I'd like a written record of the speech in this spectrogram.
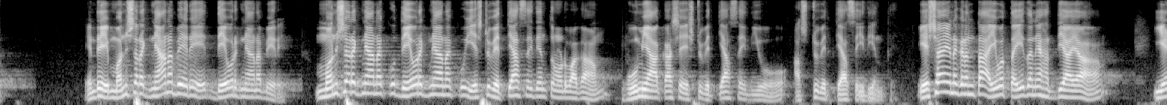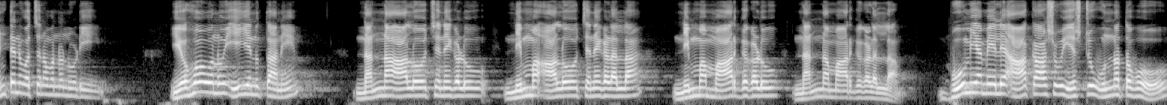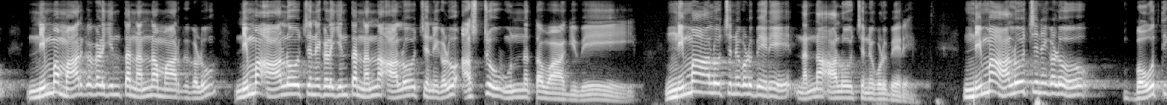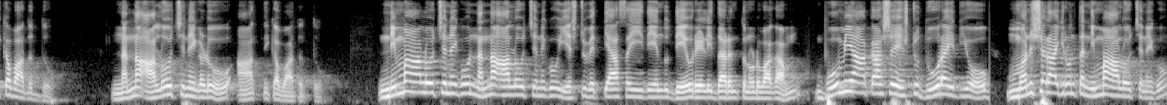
ಏನ್ರಿ, ಮನುಷ್ಯರ ಜ್ಞಾನ ಬೇರೆ, ದೇವರ ಜ್ಞಾನ ಬೇರೆ. ಮನುಷ್ಯರ ಜ್ಞಾನಕ್ಕೂ ದೇವರ ಜ್ಞಾನಕ್ಕೂ ಎಷ್ಟು ವ್ಯತ್ಯಾಸ ಇದೆ ಅಂತ ನೋಡುವಾಗ, ಭೂಮಿ ಆಕಾಶ ಎಷ್ಟು ವ್ಯತ್ಯಾಸ ಇದೆಯೋ ಅಷ್ಟು ವ್ಯತ್ಯಾಸ ಇದೆಯಂತೆ. ಯಶಾಯನ ಗ್ರಂಥ ಐವತ್ತೈದನೇ ಅಧ್ಯಾಯ ಎಂಟನೇ ವಚನವನ್ನು ನೋಡಿ, ಯಹೋವನು ಹೀಗೆನ್ನುತ್ತಾನೆ ನನ್ನ ಆಲೋಚನೆಗಳು ನಿಮ್ಮ ಆಲೋಚನೆಗಳಲ್ಲ, ನಿಮ್ಮ ಮಾರ್ಗಗಳು ನನ್ನ ಮಾರ್ಗಗಳಲ್ಲ. ಭೂಮಿಯ ಮೇಲೆ ಆಕಾಶವು ಎಷ್ಟು ಉನ್ನತವೋ ನಿಮ್ಮ ಮಾರ್ಗಗಳಿಗಿಂತ ನನ್ನ ಮಾರ್ಗಗಳು, ನಿಮ್ಮ ಆಲೋಚನೆಗಳಿಗಿಂತ ನನ್ನ ಆಲೋಚನೆಗಳು ಅಷ್ಟು ಉನ್ನತವಾಗಿವೆ. ನಿಮ್ಮ ಆಲೋಚನೆಗಳು ಬೇರೆ, ನನ್ನ ಆಲೋಚನೆಗಳು ಬೇರೆ. ನಿಮ್ಮ ಆಲೋಚನೆಗಳು ಭೌತಿಕವಾದದ್ದು. ನನ್ನ ಆಲೋಚನೆಗಳು ಆತ್ಮಿಕವಾದದ್ದು. ನಿಮ್ಮ ಆಲೋಚನೆಗೂ, ನನ್ನ ಆಲೋಚನೆಗೂ ಎಷ್ಟು ವ್ಯತ್ಯಾಸ ಇದೆ ಎಂದು ದೇವರು ಹೇಳಿದ್ದಾರೆ ಅಂತ ನೋಡುವಾಗ ಭೂಮಿಯ ಆಕಾಶ ಎಷ್ಟು ದೂರ ಇದೆಯೋ ಮನುಷ್ಯರಾಗಿರುವಂಥ ನಿಮ್ಮ ಆಲೋಚನೆಗೂ,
